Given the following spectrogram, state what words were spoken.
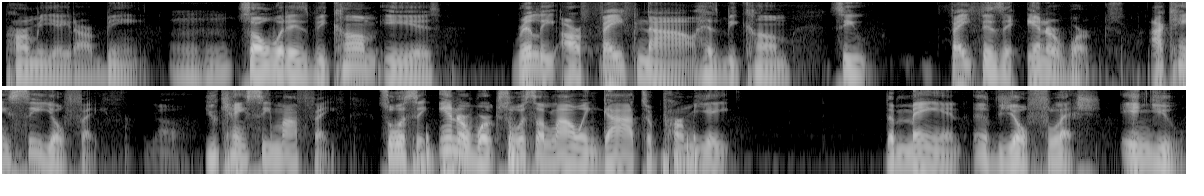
permeate our being. Mm-hmm. So what has become is really our faith now has become see faith is an inner works. I can't see your faith. no. You can't see my faith. So it's an inner work. So it's allowing God to permeate the man of your flesh in you.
